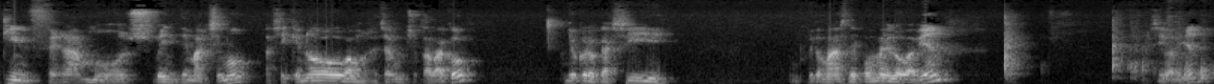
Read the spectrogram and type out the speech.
15 gramos, 20 máximo. Así que no vamos a echar mucho tabaco. Yo creo que así un poquito más de pomelo va bien. Así va bien.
